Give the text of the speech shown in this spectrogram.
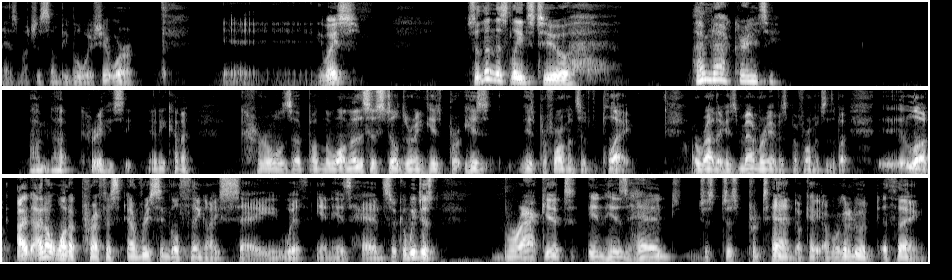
As much as some people wish it were. Anyways. So then this leads to I'm not crazy. I'm not crazy. And he kind of curls up on the wall. Now, this is still during his his his performance of the play, or rather, his memory of his performance of the play. Look, I, I don't want to preface every single thing I say with in his head. So can we just bracket in his head? Just just pretend, okay? We're gonna do a, a thing.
